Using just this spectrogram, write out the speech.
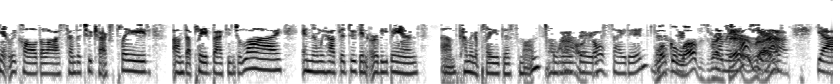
can't recall the last time the two tracks played. Um, that played back in July, and then we have the Dugan Irby Band um, coming to play this month. So Oh, we're very Oh, excited. local loves right there, Oh, right? Yeah. yeah,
